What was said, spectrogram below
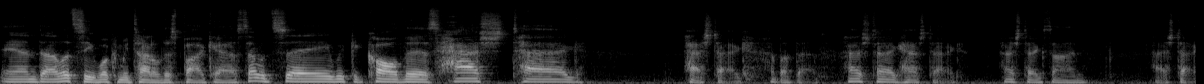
And uh, let's see, what can we title this podcast? I would say we could call this hashtag, hashtag. How about that? Hashtag, hashtag hashtag sign, hashtag.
